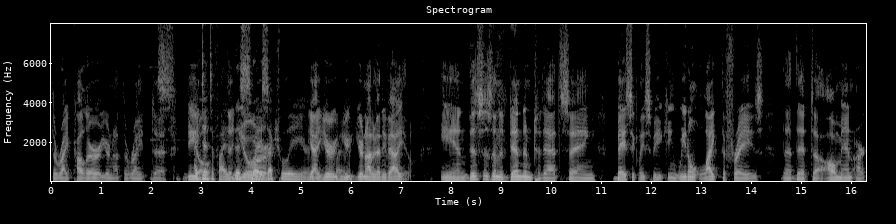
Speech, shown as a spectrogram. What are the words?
the right color, or you're not the right uh, deal, Identify then this way you're- sexually. Yeah, you're, you're you're not of any value, and this is an addendum to that, saying basically speaking, we don't like the phrase that that uh, all men are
